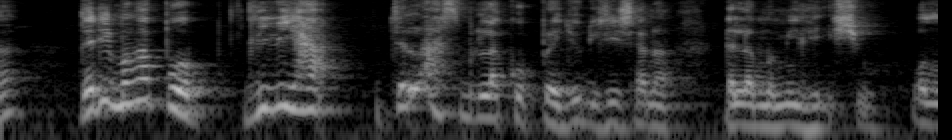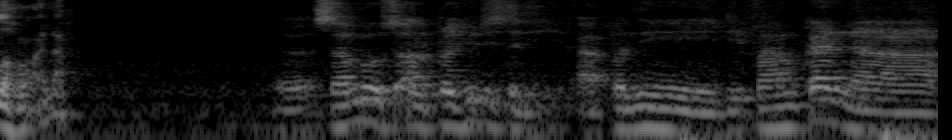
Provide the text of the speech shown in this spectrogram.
Ha? Jadi mengapa dilihat jelas berlaku prejudis di sana dalam memilih isu. Wallahu alam. Uh, sambung soal prejudis tadi. Apa ni difahamkan uh,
